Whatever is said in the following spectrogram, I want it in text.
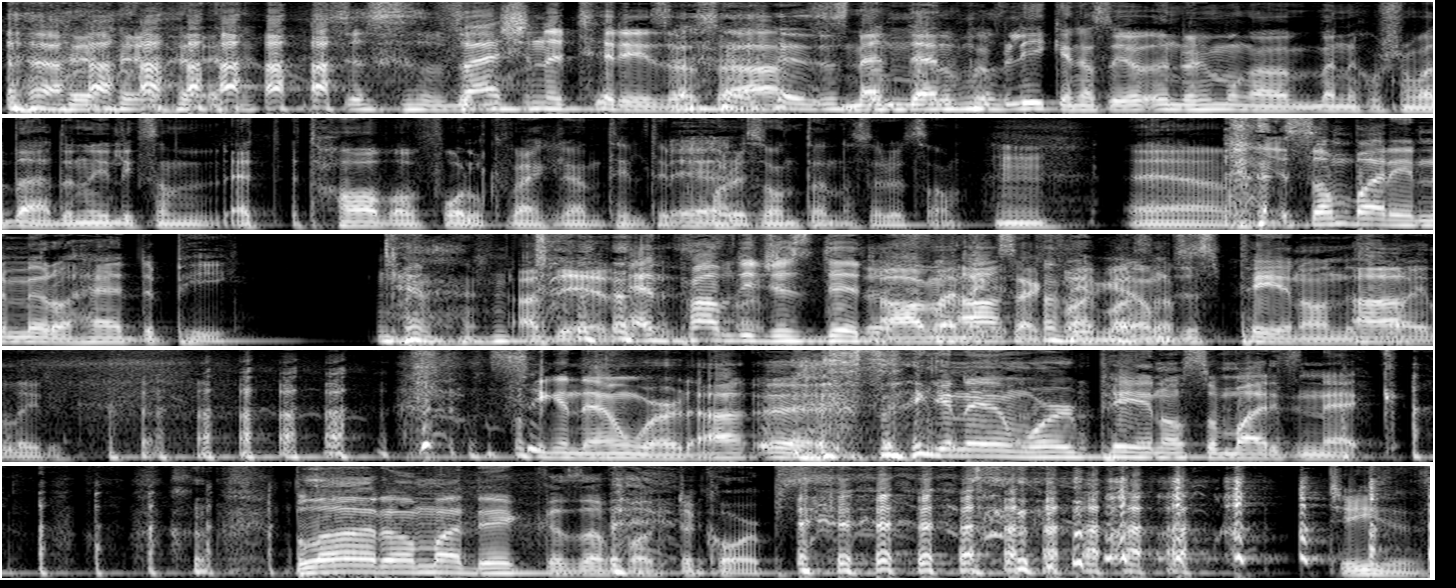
Just Fashion and titties alltså. Men the- den publiken, alltså jag undrar hur många människor som var där. Den är liksom ett, ett hav av folk verkligen till typ Yeah. horisonten ser det ut som. Eh, Somebody in the middle had to pee. ja, det And probably just did. Ja, men exakt. Fuck det I'm just peeing on this white lady. Singing the n-word. ja. Singing the n word, peeing on somebody's neck. Blood on my dick because I fucked a corpse. Jesus.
